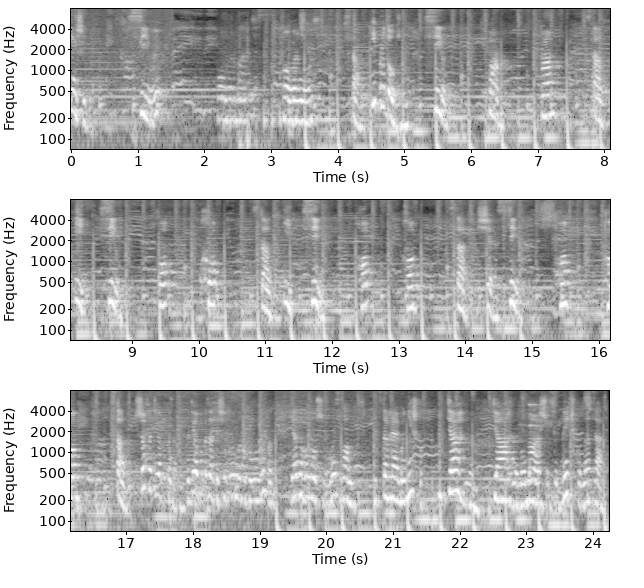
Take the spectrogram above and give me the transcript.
Інший бік. Сіли, повернулись, повернулись, став. І продовжуємо. Сів. пам, пам, став. І Сів. хоп, хоп, став. І Сів. хоп, хоп, став. Ще раз, сіли, хоп, хоп, став. Що хотіла показати? Хотіла показати, що коли ми робимо випад, я наголошую, ми з вами підставляємо ніжку і тягнемо, тягнемо нашу сідничку назад.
